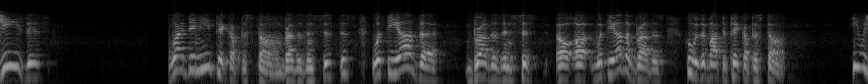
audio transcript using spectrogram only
Jesus, why didn't he pick up a stone, brothers and sisters, with the other brothers and sisters, or uh, with the other brothers who was about to pick up a stone? He was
